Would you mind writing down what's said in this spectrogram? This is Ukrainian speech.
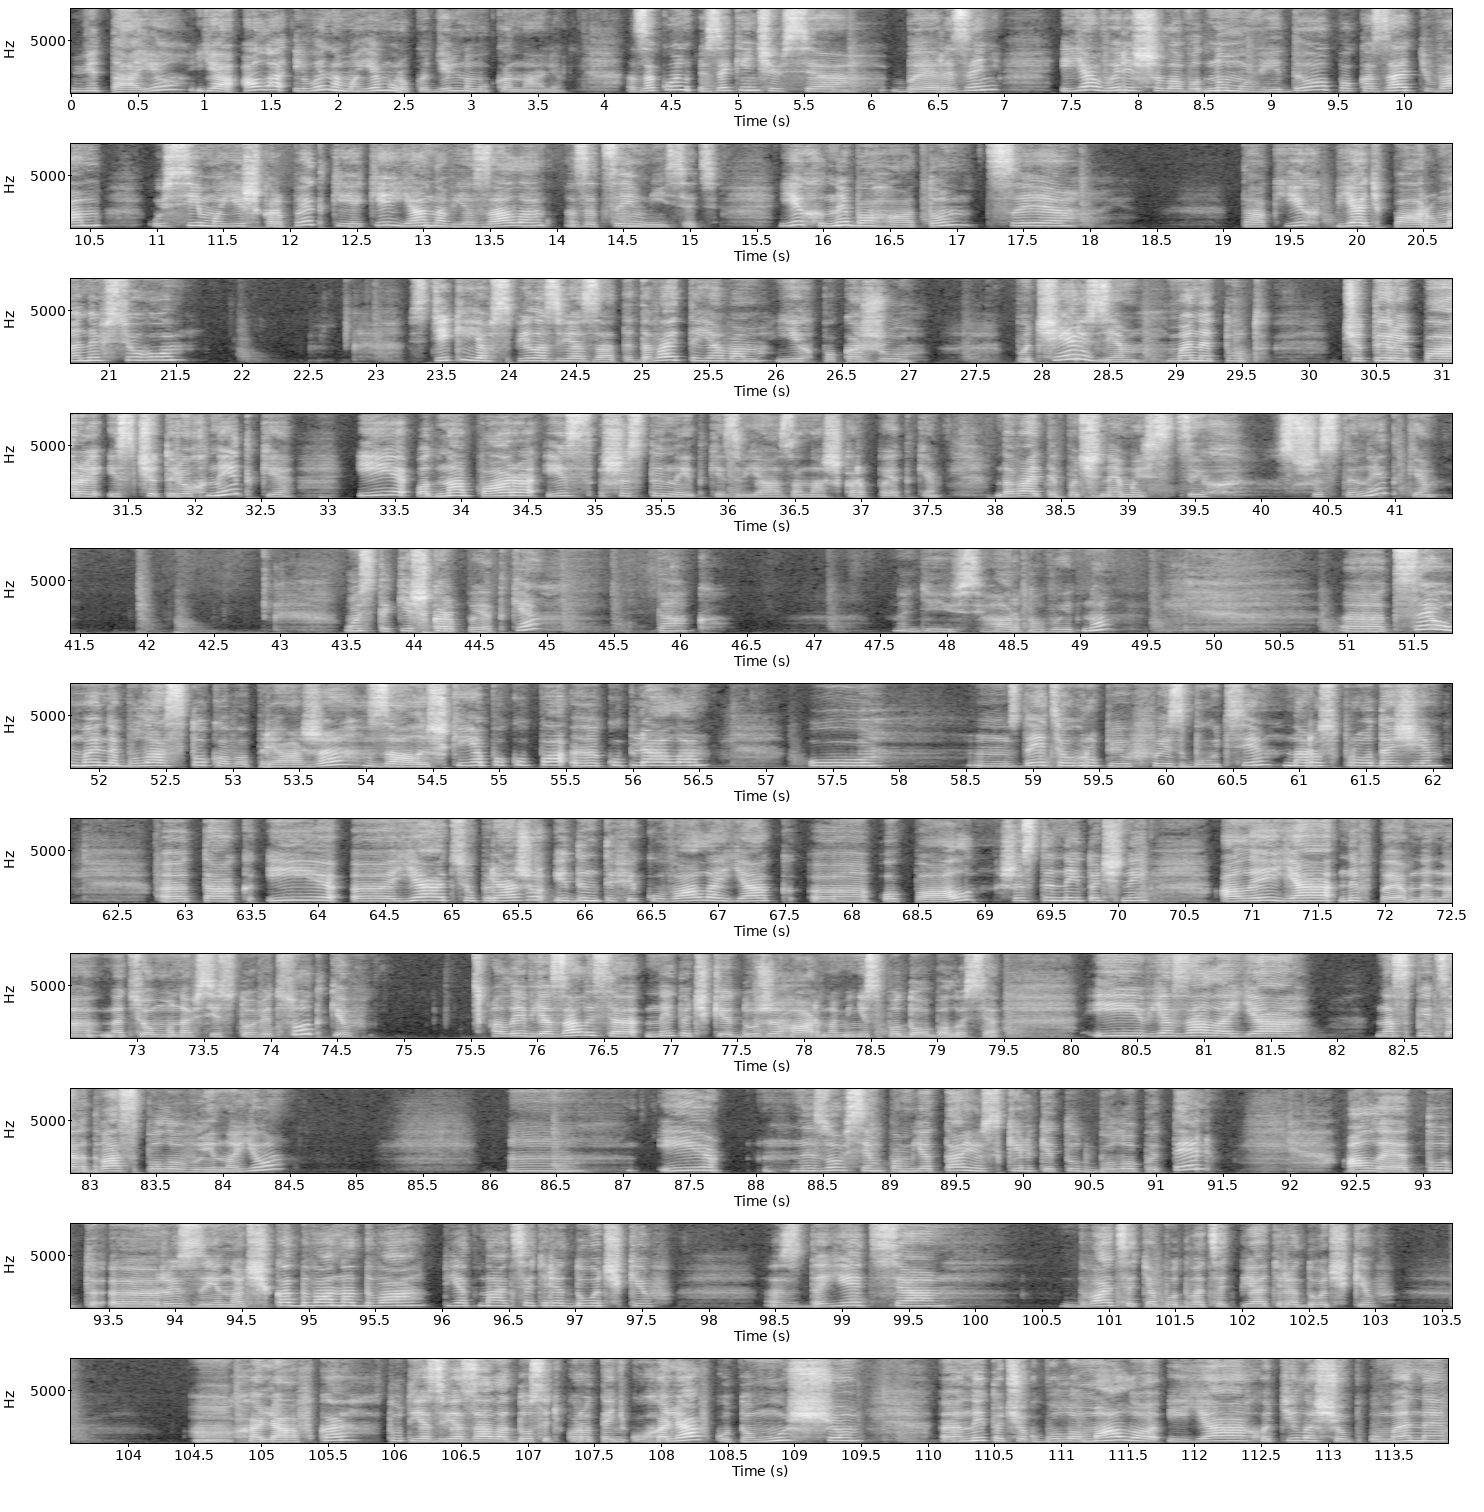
Вітаю, я Алла і ви на моєму рукодільному каналі. Закінчився березень, і я вирішила в одному відео показати вам усі мої шкарпетки, які я нав'язала за цей місяць. Їх небагато, це так, їх 5 пар у мене всього. Стільки я вспіла зв'язати. Давайте я вам їх покажу по черзі. У мене тут 4 пари із 4 нитки і одна пара із 6 нитки зв'язана шкарпетки. Давайте почнемо з цих з 6 нитки. Ось такі шкарпетки. Так, надіюсь, гарно видно. Е, Це у мене була стокова пряжа, залишки я покупа... е, купляла у здається, у групі у Фейсбуці на розпродажі. Е, Так, І е, я цю пряжу ідентифікувала як е, опал шестиниточний, але я не впевнена на цьому на всі 100%. Але в'язалися ниточки дуже гарно, мені сподобалося. І в'язала я на спицях 2,5. І не зовсім пам'ятаю, скільки тут було петель, але тут е, резиночка 2 на 2 15 рядочків. Здається, 20 або 25 рядочків е, халявка. Тут я зв'язала досить коротеньку халявку, тому що е, ниточок було мало, і я хотіла, щоб у мене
